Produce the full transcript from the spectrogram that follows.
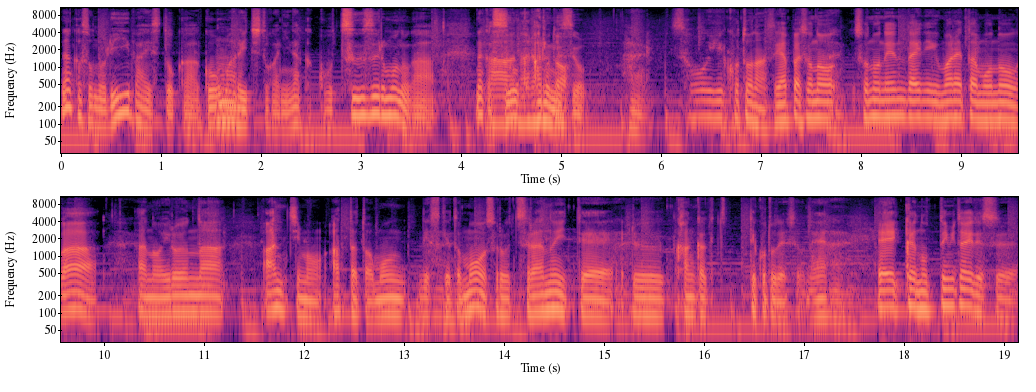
なんかそのリーバイスとか501とかになんかこう通ずるものがなんかすごくあるんですよ。はい、そういうことなんですやっぱりその、はい、その年代に生まれたものがあのいろんなアンチもあったと思うんですけども、はい、それを貫いてる感覚ってことですよね。はい、えー、一回乗ってみたいです。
